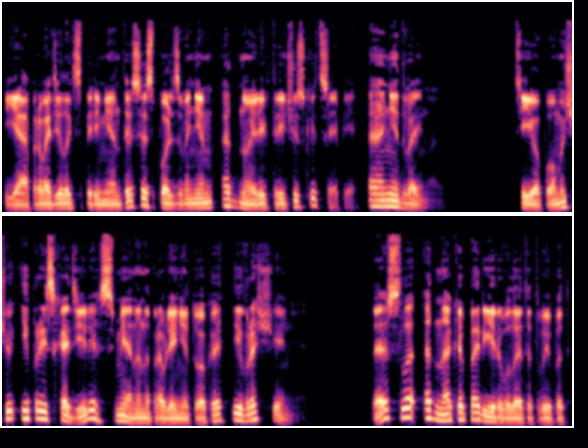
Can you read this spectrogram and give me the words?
Я проводил эксперименты с использованием одной электрической цепи, а не двойной. С ее помощью и происходили смена направления тока и вращения. Тесла, однако, парировал этот выпад,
